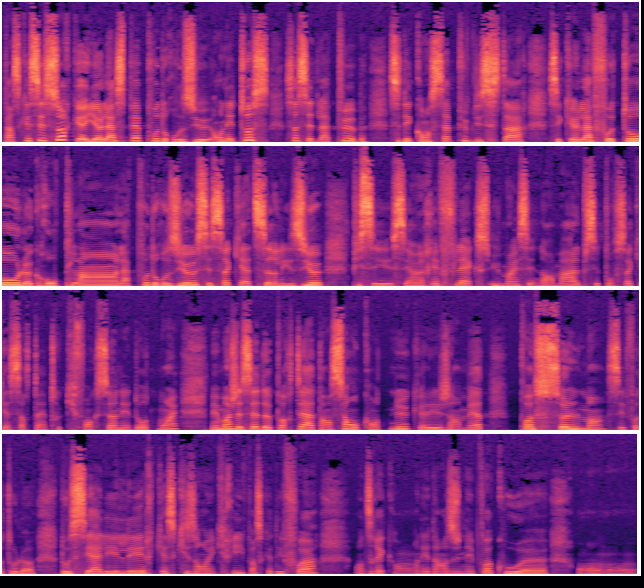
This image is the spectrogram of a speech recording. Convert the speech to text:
Parce que c'est sûr qu'il y a l'aspect poudre aux yeux. On est tous, ça c'est de la pub, c'est des concepts publicitaires. C'est que la photo, le gros plan, la poudre aux yeux, c'est ça qui attire les yeux. Puis c'est un réflexe humain, c'est normal. Puis c'est pour ça qu'il y a certains trucs qui fonctionnent et d'autres moins. Mais moi, j'essaie de porter attention au contenu que les gens mettent, pas seulement ces photos-là, d'aussi aller lire qu'est-ce qu'ils ont écrit, parce que des fois, on dirait qu'on est dans une époque où euh, on, on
